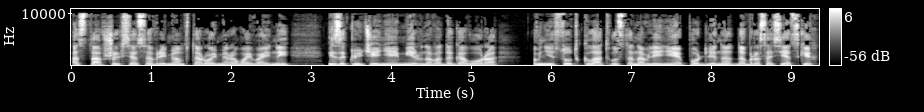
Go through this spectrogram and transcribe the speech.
оставшихся со времен Второй мировой войны, и заключение мирного договора внесут вклад в установление подлинно добрососедских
